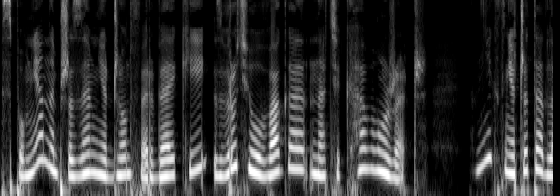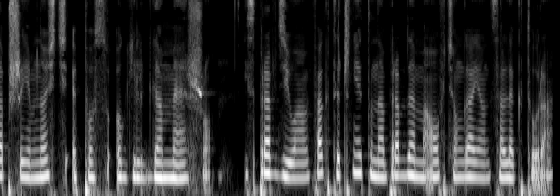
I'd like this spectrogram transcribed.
Wspomniany przeze mnie John Verweke zwrócił uwagę na ciekawą rzecz. Nikt nie czyta dla przyjemności eposu o Gilgameszu. I sprawdziłam, faktycznie to naprawdę mało wciągająca lektura.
